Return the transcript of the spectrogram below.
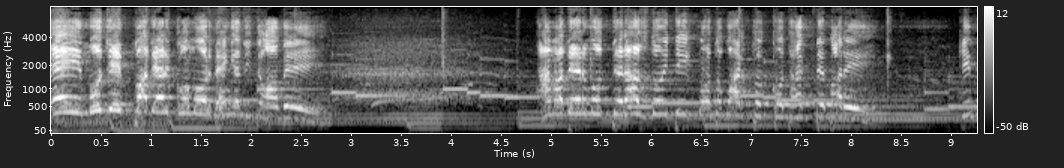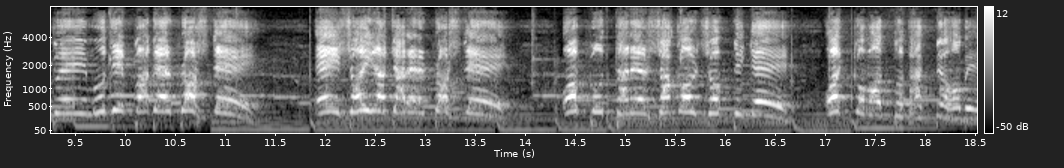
এই মুজিববাদের কোমর ভেঙে দিতে হবে। আমাদের মধ্যে রাজনৈতিক মত পার্থক্য থাকতে পারে। কিন্তু এই মুজিববাদের প্রশ্নে, এই স্বৈরাচারের প্রশ্নে অভ্যুত্থানের সকল শক্তিকে ঐক্যবদ্ধ থাকতে হবে।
